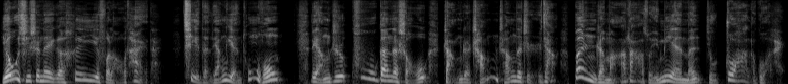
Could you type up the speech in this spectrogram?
尤其是那个黑衣服老太太，气得两眼通红，两只枯干的手长着长长的指甲，奔着马大嘴面门就抓了过来。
